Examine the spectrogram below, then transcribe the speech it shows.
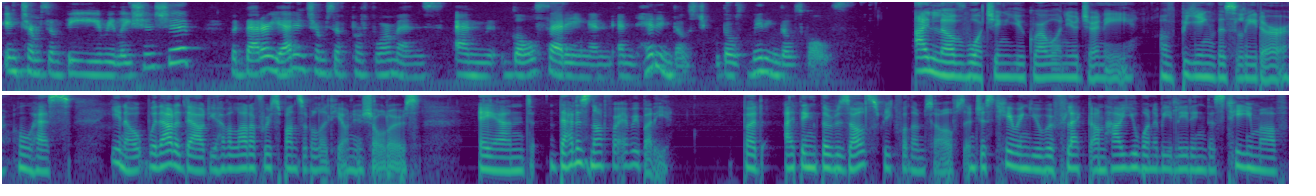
in terms of the relationship, but better yet in terms of performance and goal setting and, and hitting those those meeting those goals. I love watching you grow on your journey of being this leader who has, you know, without a doubt, you have a lot of responsibility on your shoulders. And that is not for everybody. But I think the results speak for themselves. And just hearing you reflect on how you want to be leading this team of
